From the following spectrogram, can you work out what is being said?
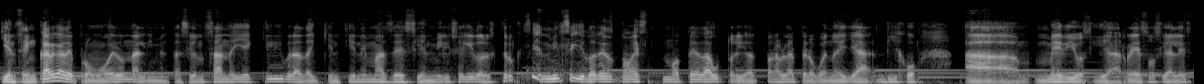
quien se encarga de promover una alimentación sana y equilibrada y quien tiene más de 100 mil seguidores. Creo que 100 mil seguidores no, es, no te da autoridad para hablar, pero bueno, ella dijo a medios y a redes sociales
